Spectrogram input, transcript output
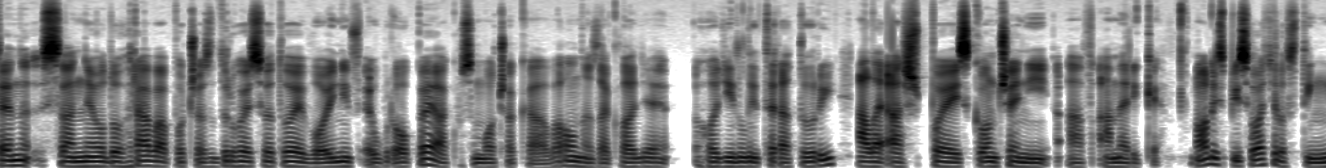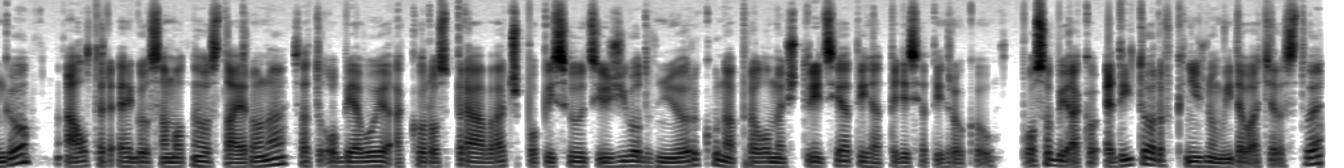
Ten sa neodohráva počas druhej svetovej vojny v Európe, ako som očakával na základe hodín literatúry, ale až po jej skončení a v Amerike. Mladý spisovateľ Stingo, alter ego samotného Styrona, sa tu objavuje ako rozprávač popisujúci život v New Yorku na prelome 40. a 50. rokov. Pôsobí ako editor v knižnom vydavateľstve,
